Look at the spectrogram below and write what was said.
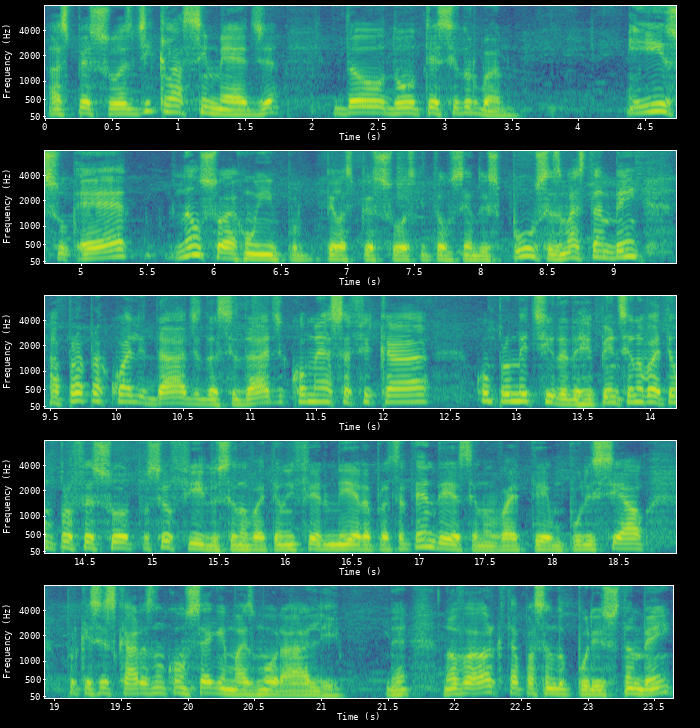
as pessoas de classe média do, do tecido urbano. E isso é não só é ruim por, pelas pessoas que estão sendo expulsas, mas também a própria qualidade da cidade começa a ficar comprometida. De repente você não vai ter um professor para o seu filho, você não vai ter uma enfermeira para te atender, você não vai ter um policial, porque esses caras não conseguem mais morar ali. Né? Nova York está passando por isso também.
